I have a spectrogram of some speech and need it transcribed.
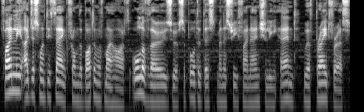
Finally, I just want to thank from the bottom of my heart all of those who have supported this ministry financially and who have prayed for us.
